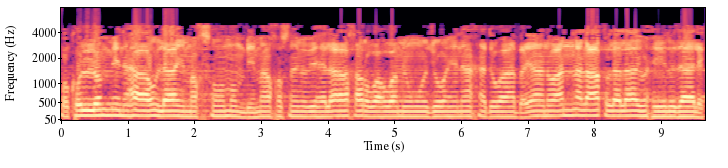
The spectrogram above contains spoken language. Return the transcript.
وكل من هؤلاء مخصوم بما خصم به الآخر وهو من وجوه أحدها. بيان أن العقل لا يحيل ذلك.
